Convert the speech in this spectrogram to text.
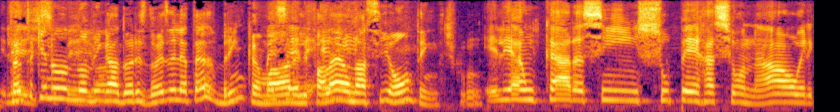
Ele Tanto é que no, no. Vingadores 2 ele até brinca uma Mas hora, ele, ele- fala, é, ele- eu nasci ontem, tipo... Ele é um cara assim super racional. Ele,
